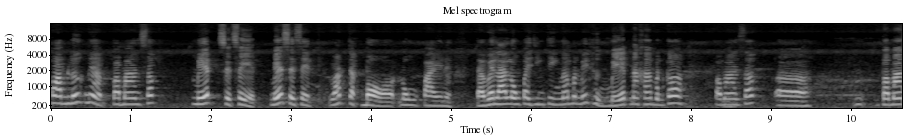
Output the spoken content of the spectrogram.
ความลึกเนี่ยประมาณสักเมตรเศษเศษเมตรเศษเศษวัดจากบ่อลงไปเนี่ยแต่เวลาลงไปจริง ๆ แล้วมันไม่ถึงเมตรนะคะ มันก็ประมาณสักเอ่อประมาณ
